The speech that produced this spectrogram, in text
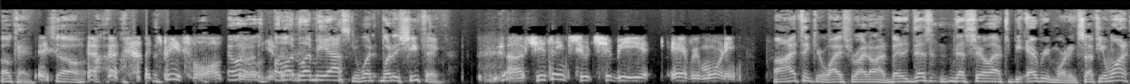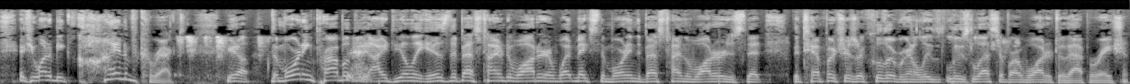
Okay, so uh, it's peaceful. well, you know. let, let me ask you, what what does she think? Uh, she thinks it should be every morning. Well, I think your wife's right on, but it doesn't necessarily have to be every morning. So if you want, if you want to be kind of correct, you know, the morning probably ideally is the best time to water. And what makes the morning the best time to water is that the temperatures are cooler. We're going to lose, lose less of our water to evaporation.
